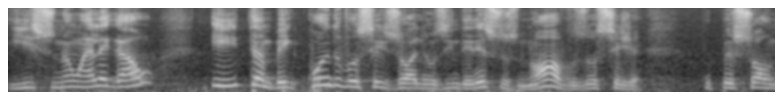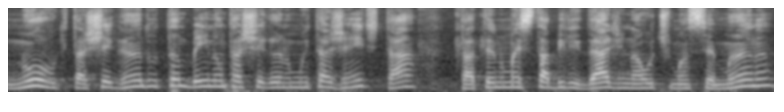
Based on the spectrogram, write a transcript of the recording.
E isso não é legal. E também, quando vocês olham os endereços novos, ou seja, o pessoal novo que está chegando, também não está chegando muita gente, tá? Está tendo uma estabilidade na última semana,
